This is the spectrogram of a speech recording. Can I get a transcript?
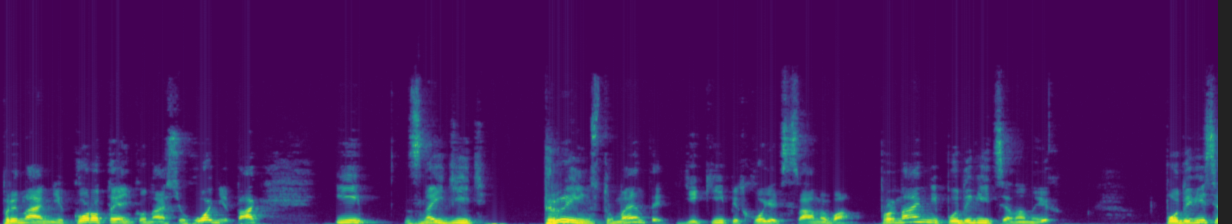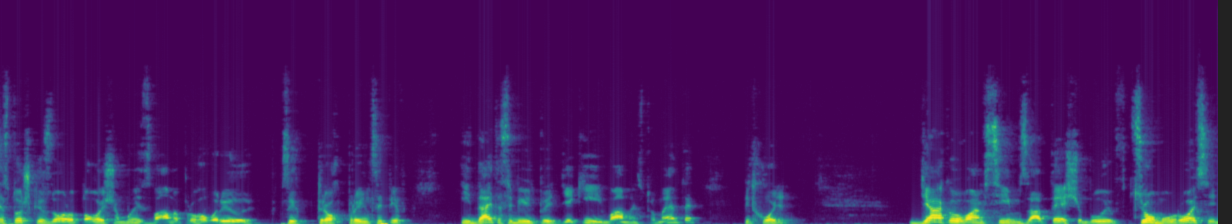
принаймні коротенько на сьогодні, так? І знайдіть три інструменти, які підходять саме вам. Принаймні, подивіться на них, подивіться з точки зору того, що ми з вами проговорили цих трьох принципів, і дайте собі відповідь, які вам інструменти підходять. Дякую вам всім за те, що були в цьому уроці.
